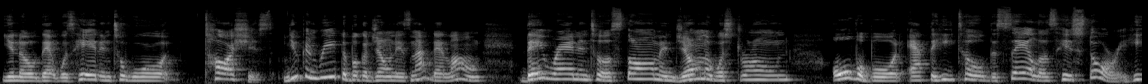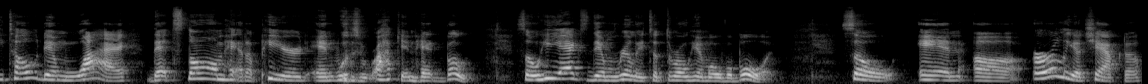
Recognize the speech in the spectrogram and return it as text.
you know, that was heading toward Tarshish. You can read the book of Jonah, it's not that long. They ran into a storm and Jonah was thrown overboard after he told the sailors his story. He told them why that storm had appeared and was rocking that boat. So he asked them really to throw him overboard. So, an uh, earlier chapter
